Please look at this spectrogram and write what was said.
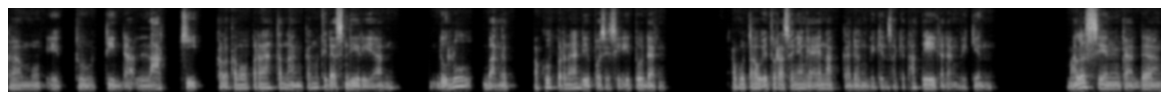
kamu itu tidak laki. Kalau kamu pernah tenang, kamu tidak sendirian. Dulu banget aku pernah di posisi itu dan aku tahu itu rasanya nggak enak. Kadang bikin sakit hati, kadang bikin malesin, kadang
